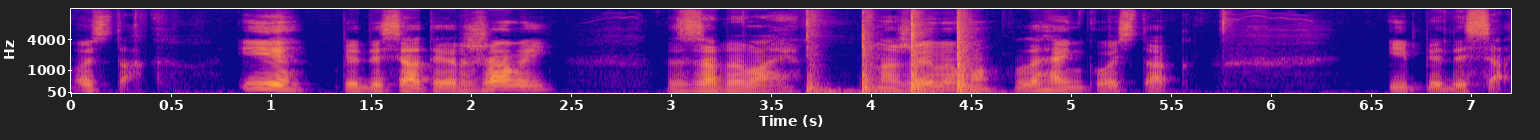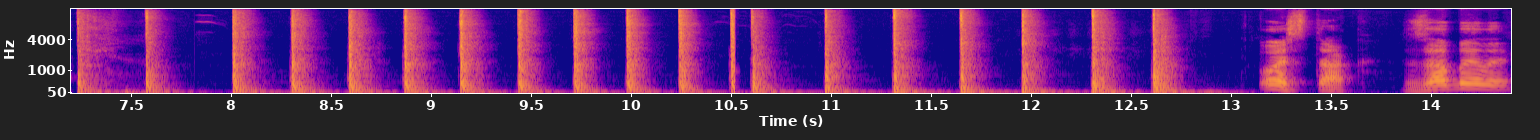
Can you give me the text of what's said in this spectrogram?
Ось так. І 50-й ржавий забиваємо. Наживимо легенько ось так. І 50-й. Ось так. Забили.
